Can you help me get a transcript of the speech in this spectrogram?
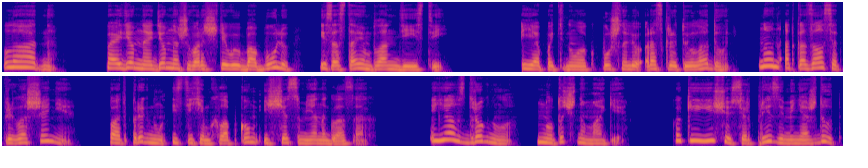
Ладно, пойдем найдем нашу ворчливую бабулю и составим план действий. Я потянула к Пушнелю раскрытую ладонь, но он отказался от приглашения, подпрыгнул и с тихим хлопком исчез у меня на глазах. Я вздрогнула. Ну, точно магия. Какие еще сюрпризы меня ждут?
